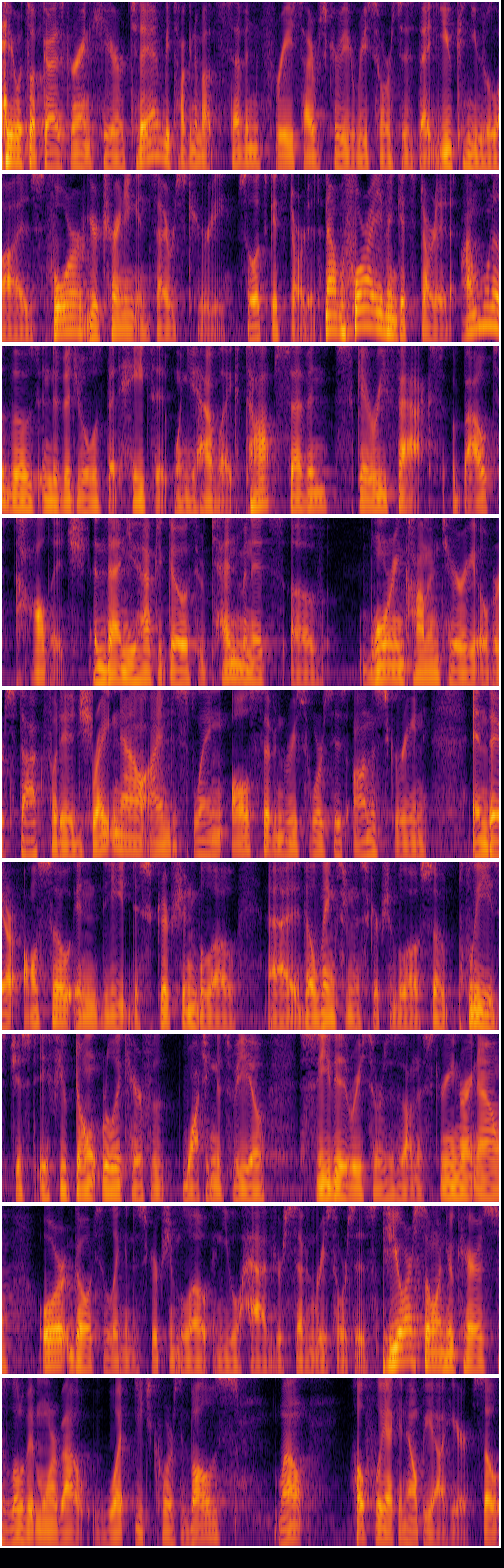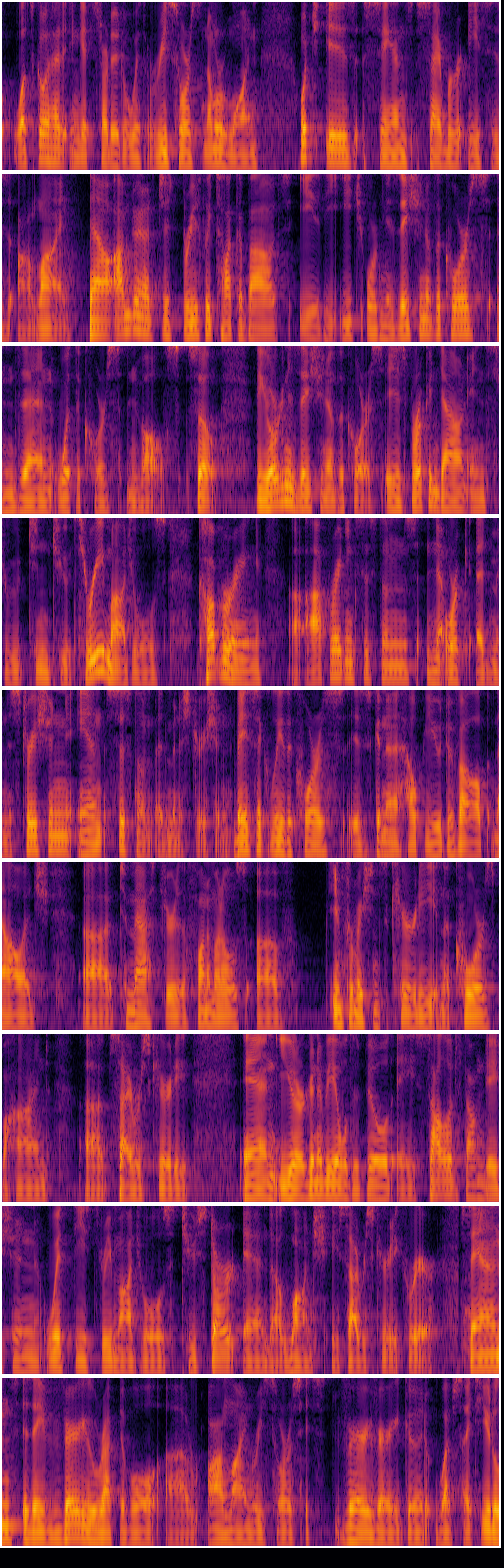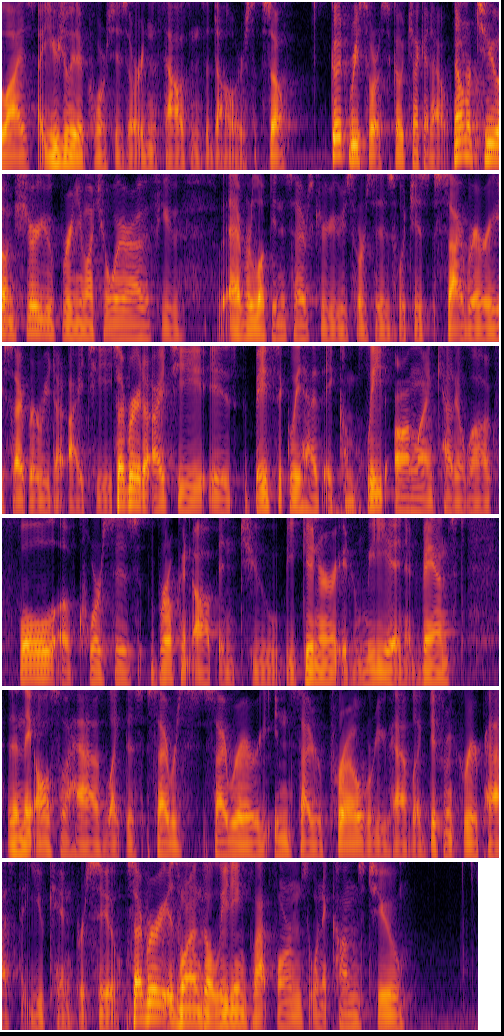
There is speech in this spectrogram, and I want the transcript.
Hey, what's up guys? Grant here. Today I'm to be talking about seven free cybersecurity resources that you can utilize for your training in cybersecurity. So let's get started. Now, before I even get started, I'm one of those individuals that hates it when you have like top seven scary facts about college. And then you have to go through 10 minutes of boring commentary over stock footage. Right now, I'm displaying all seven resources on the screen, and they are also in the description below. Uh, the links are in the description below. So please, just if you don't really care for watching this video, see the resources on the screen right now, or go to the link in the description below and you'll have your seven resources. If you are someone who cares a little bit more about what each course involves, well, hopefully I can help you out here. So let's go ahead and get started with resource number one, which is SANS Cyber Aces Online. Now I'm going to just briefly talk about each organization of the course and then what the course involves. So the organization of the course it is broken down in through, into three modules covering uh, operating systems, network administration, and system administration. Basically the course is going to help you develop knowledge uh, to master the fundamentals of information security and the cores behind uh, cybersecurity. And you're going to be able to build a solid foundation with these three modules to start and uh, launch a cybersecurity career. SANS is a very reputable uh, online resource. It's very, very good website to utilize. Uh, usually the courses are in the thousands of dollars. So good resource. Go check it out. Number two, I'm sure you're pretty much aware of if you've ever looked into cybersecurity resources, which is Cybrary, cybrary.it. Cybrary.it is basically has a complete online catalog full of courses broken up into beginner, intermediate, and advanced. And then they also have like this Cyber Cybrary Insider Pro where you have like different career paths that you can pursue. Cybrary is one of the leading platforms when it comes to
